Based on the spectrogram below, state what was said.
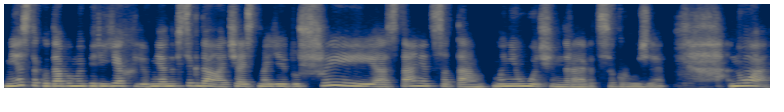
место, куда бы мы переехали. У меня навсегда часть моей души останется там. Мне очень нравится Грузия. Но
